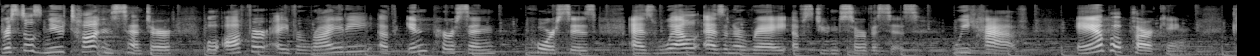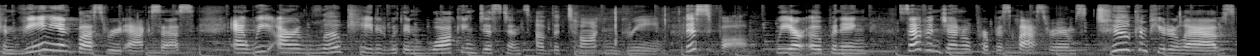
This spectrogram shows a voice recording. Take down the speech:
Bristol's new Taunton Center will offer a variety of in-person courses as well as an array of student services. We have ample parking, convenient bus route access, and we are located within walking distance of the Taunton Green. This fall, we are opening seven general purpose classrooms, two computer labs,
